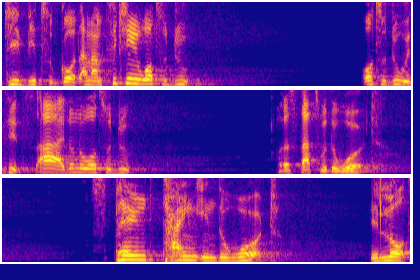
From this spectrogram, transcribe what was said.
give it to God. And I'm teaching you what to do. What to do with it. Ah, I don't know what to do. Let's start with the word. Spend time in the word a lot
